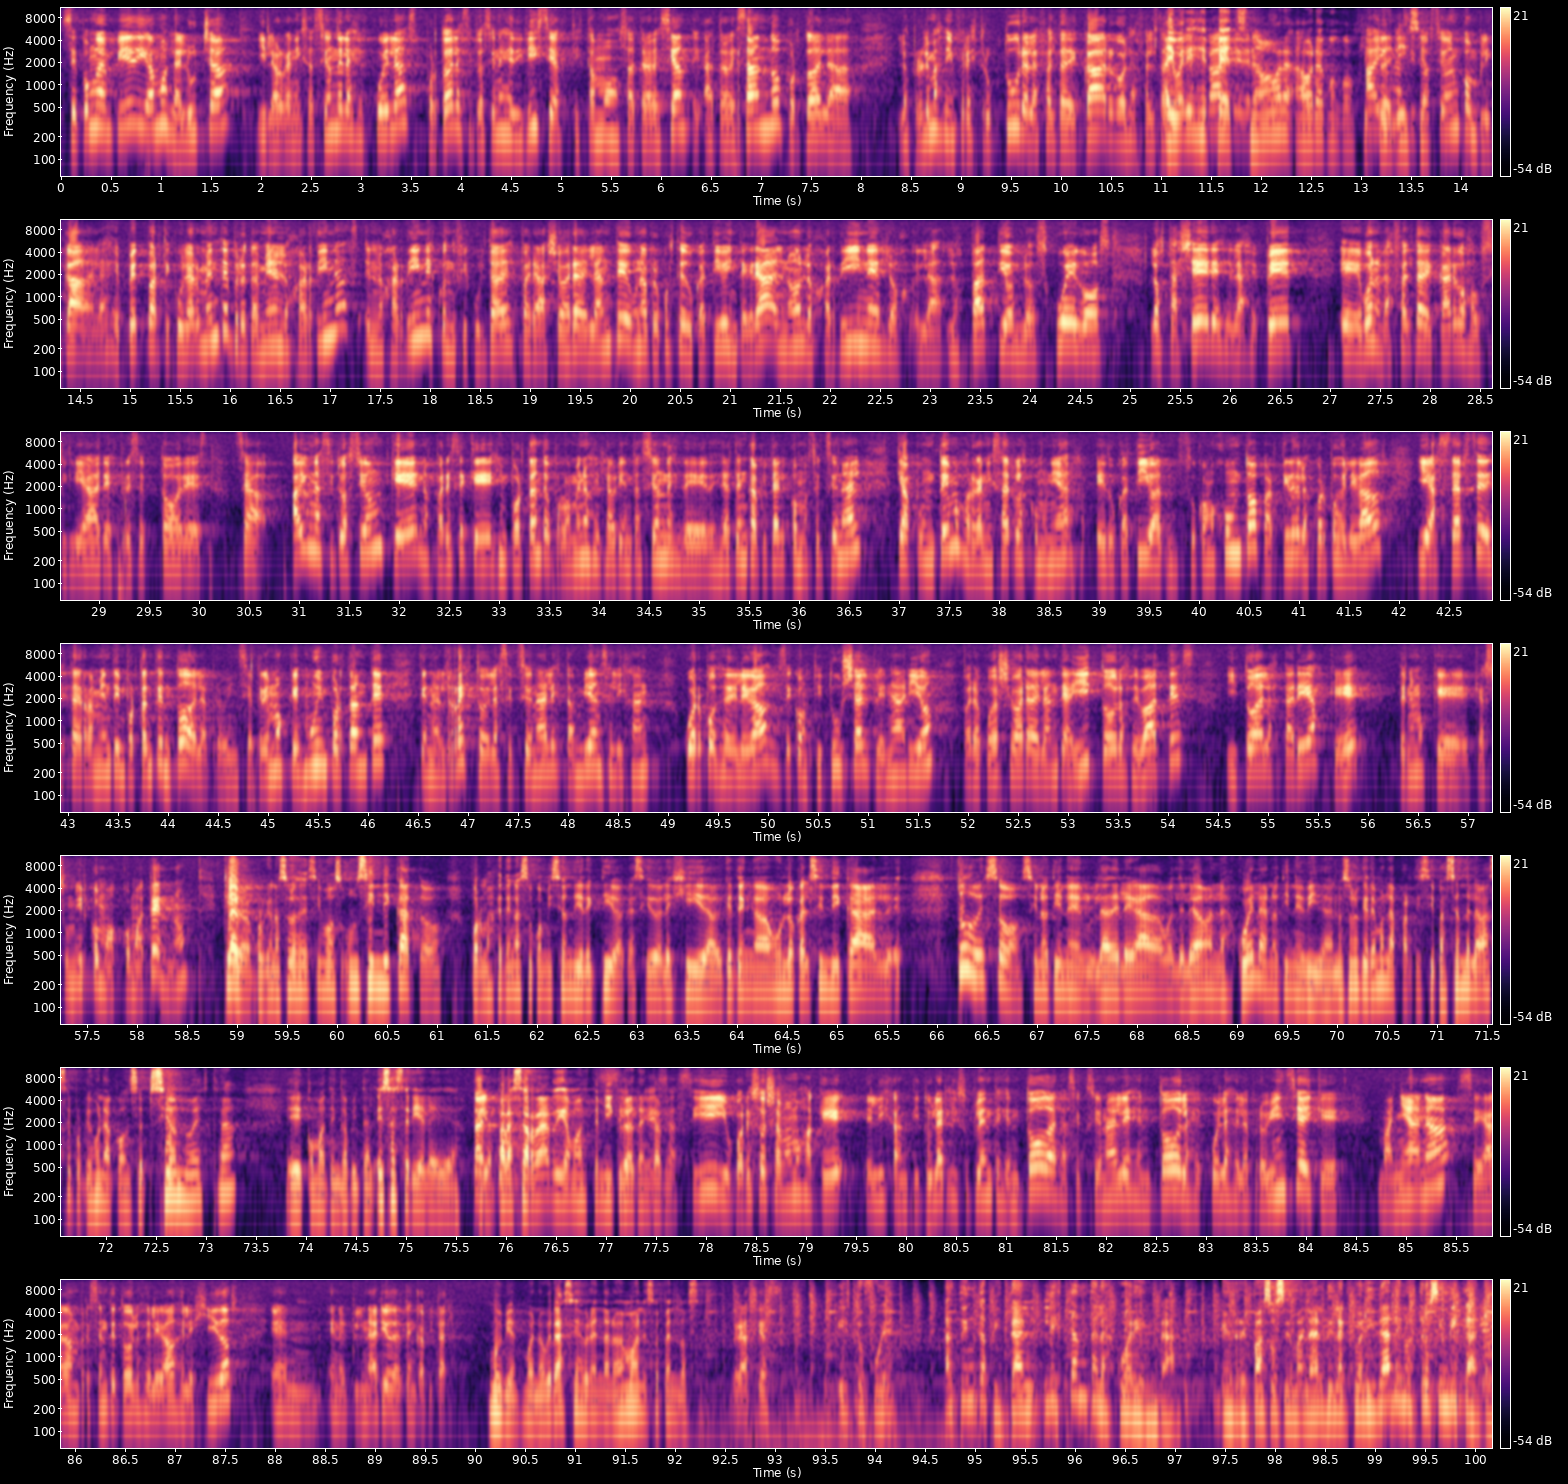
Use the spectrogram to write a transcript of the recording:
se ponga en pie, digamos, la lucha y la organización de las escuelas por todas las situaciones edilicias que estamos atravesando, por todos los problemas de infraestructura, la falta de cargos, la falta Hay de... varias EPETs, ¿no? Ahora, con conflicto Hay una situación complicada en las EPET particularmente, pero también en los jardines, en los jardines con dificultades para llevar adelante una propuesta educativa integral, ¿no? Los jardines, los, los patios, los juegos, los talleres de las EPET, eh, bueno, la falta de cargos auxiliares, preceptores, o sea, hay una situación que nos parece que es importante, o por lo menos es la orientación desde, desde Capital como seccional, que apuntemos a organizar las comunidades educativas en su conjunto a partir de los cuerpos delegados y hacerse de esta herramienta importante en toda la provincia. Creemos que es muy importante que en el resto de las seccionales también se elijan cuerpos de delegados y se constituya el plenario para poder llevar adelante ahí todos los debates y todas las tareas que tenemos que, asumir como, como ATEN, ¿no? Claro, porque nosotros decimos un sindicato, por más que tenga su comisión directiva que ha sido elegida, que tenga un local sindical, eh, todo eso, si no tiene la delegada o el delegado en la escuela, no tiene vida. Nosotros queremos la participación de la base porque es una concepción nuestra eh, como Aten Capital. Esa sería la idea, para, cerrar, digamos, este micro de Aten Capital. Es así, y por eso llamamos a que elijan titulares y suplentes en todas las seccionales, en todas las escuelas de la provincia y que mañana se hagan presente todos los delegados elegidos en, el plenario de Aten Capital. Muy bien, bueno, gracias Brenda, nos vemos en ese pendoso. Gracias. Esto fue Aten Capital les canta las 40, el repaso semanal de la actualidad de nuestro sindicato.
